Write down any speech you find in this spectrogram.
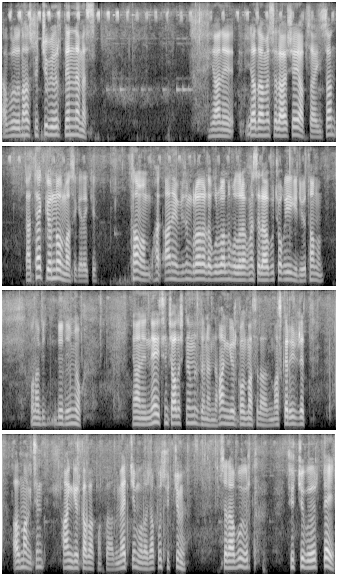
Ya buna sütçü bir ırk denilemez. Yani ya da mesela şey yapsa insan ya tek yönlü olması gerekiyor. Tamam ha- hani bizim buralarda kurbanlık olarak mesela bu çok iyi gidiyor tamam. Ona bir dediğim yok. Yani ne için çalıştığımız dönemde hangi ırk olması lazım? Asgari ücret almak için hangi ırka bakmak lazım? Etçi mi olacak bu sütçü mü? Mesela bu ırk sütçü bir ırk değil.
